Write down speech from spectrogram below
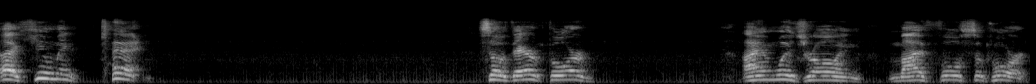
A human can. So therefore, I am withdrawing my full support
